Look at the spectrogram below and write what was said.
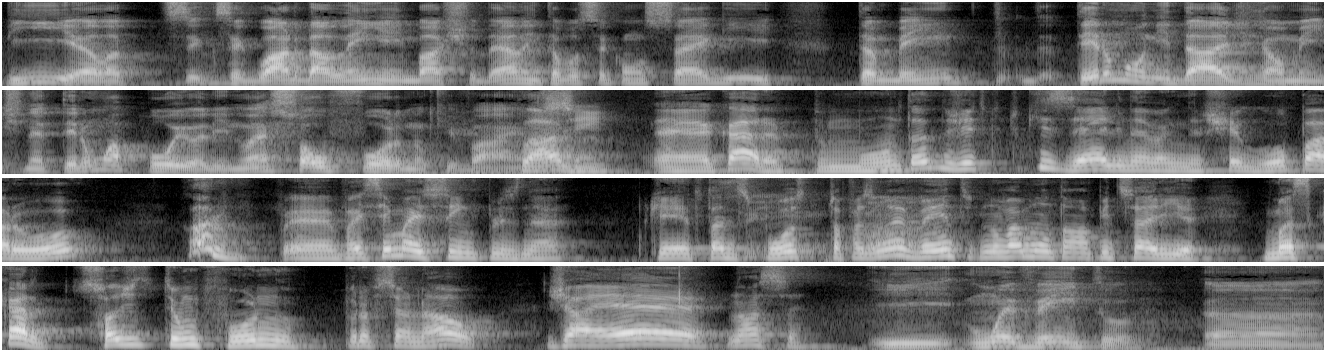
pia, ela você guarda a lenha embaixo dela, então você consegue também ter uma unidade realmente, né? Ter um apoio ali, não é só o forno que vai. né? Claro. Sim. É, cara, tu monta do jeito que tu quiser ali, né, Wagner? Chegou, parou. Claro, é, vai ser mais simples, né? Porque tu tá disposto, tu tá fazendo um evento, tu não vai montar uma pizzaria. Mas, cara, só de ter um forno profissional já é. Nossa. E um evento, ah,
